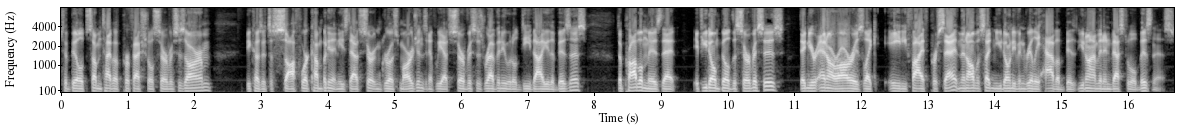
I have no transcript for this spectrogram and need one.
to build some type of professional services arm because it's a software company that needs to have certain gross margins. And if we have services revenue, it'll devalue the business. The problem is that if you don't build the services, then your NRR is like 85%. And then all of a sudden, you don't even really have a business, you don't have an investable business.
